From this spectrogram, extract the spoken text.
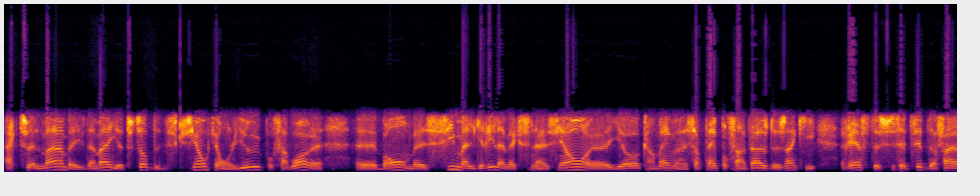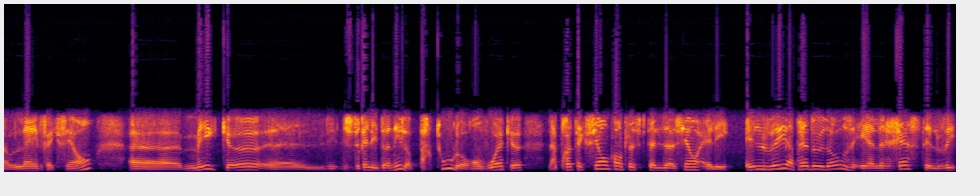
actuellement, bien évidemment, il y a toutes sortes de discussions qui ont lieu pour savoir, euh, euh, bon, mais si malgré la vaccination, il y a quand même un certain pourcentage de gens qui restent susceptibles de faire l'infection, mais que, je dirais, les données là, partout, là, on voit que la protection contre l'hospitalisation, elle est élevée après deux doses et elle reste élevée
